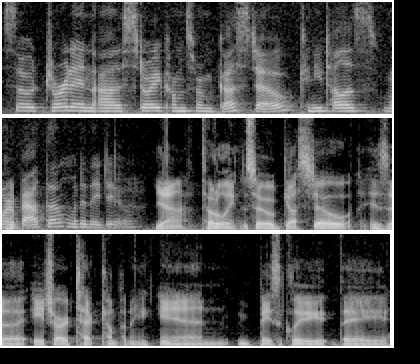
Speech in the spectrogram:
So, Jordan, uh, story comes from Gusto. Can you tell us more yep. about them? What do they do? Yeah, totally. So, Gusto is a HR tech company, and basically they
